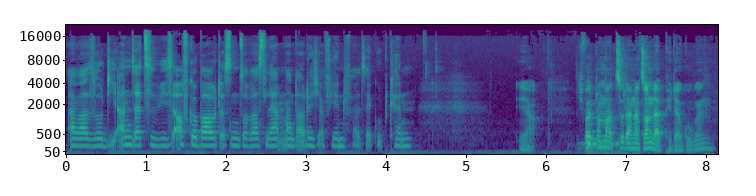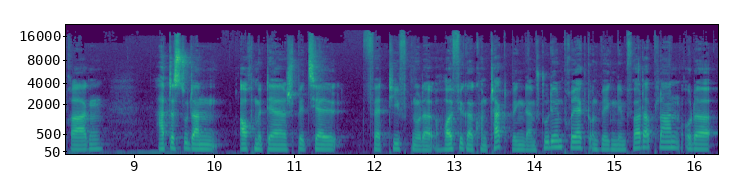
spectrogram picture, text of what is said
Aber so die Ansätze, wie es aufgebaut ist und sowas, lernt man dadurch auf jeden Fall sehr gut kennen. Ja. Ich wollte nochmal zu deiner Sonderpädagogin fragen. Hattest du dann auch mit der speziell vertieften oder häufiger Kontakt wegen deinem Studienprojekt und wegen dem Förderplan? Oder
